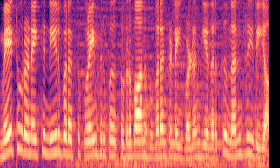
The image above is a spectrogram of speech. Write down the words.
மேட்டூர் அணைக்கு நீர்வரத்து குறைந்திருப்பது தொடர்பான விவரங்களை வழங்கியதற்கு நன்றி ரியா.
